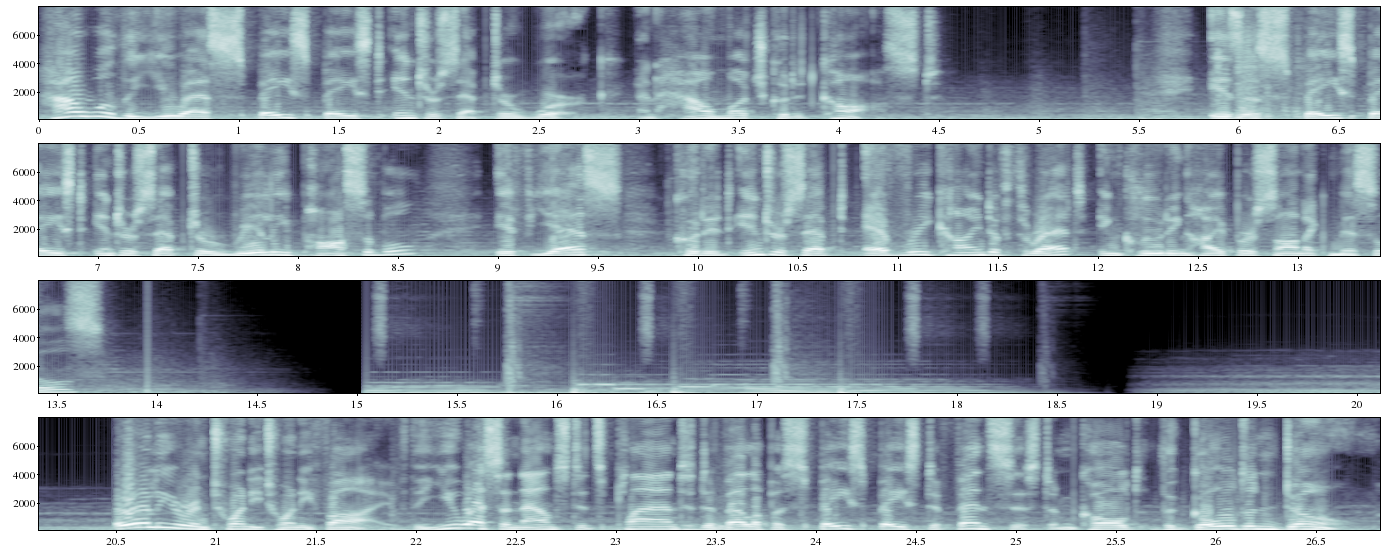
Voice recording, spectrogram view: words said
how will the US space-based interceptor work and how much could it cost? Is a space-based interceptor really possible? If yes, could it intercept every kind of threat, including hypersonic missiles? Earlier in 2025, the US announced its plan to develop a space-based defense system called the Golden Dome,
